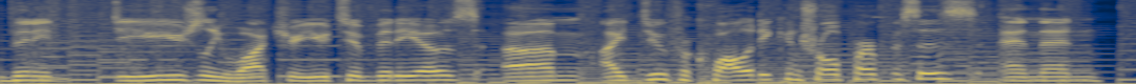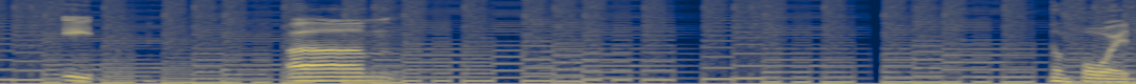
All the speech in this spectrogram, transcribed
Vinny, do you usually watch your YouTube videos? Um, I do for quality control purposes, and then eat. Um, the void.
